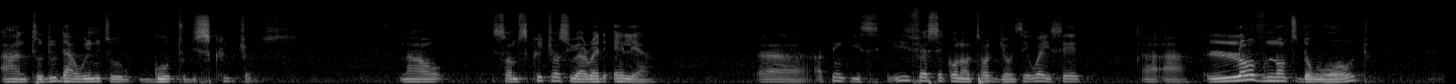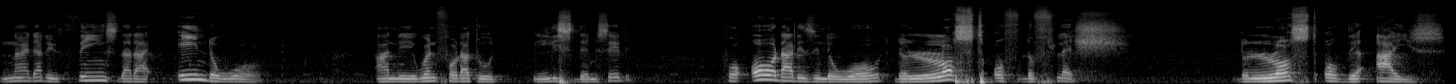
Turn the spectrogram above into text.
And to do that, we need to go to the scriptures. Now, some scriptures we read earlier, uh, I think it's, it's first, second, or third John, say where he said, uh, uh, "Love not the world, neither the things that are in the world." And he went further to list them. He said, "For all that is in the world, the lust of the flesh, the lust of the eyes,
